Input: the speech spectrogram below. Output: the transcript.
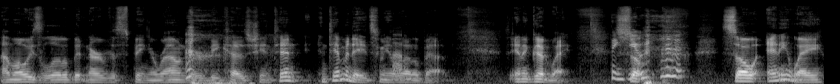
I'm always a little bit nervous being around her because she inti- intimidates me a little bit, in a good way. Thank so, you. so anyway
